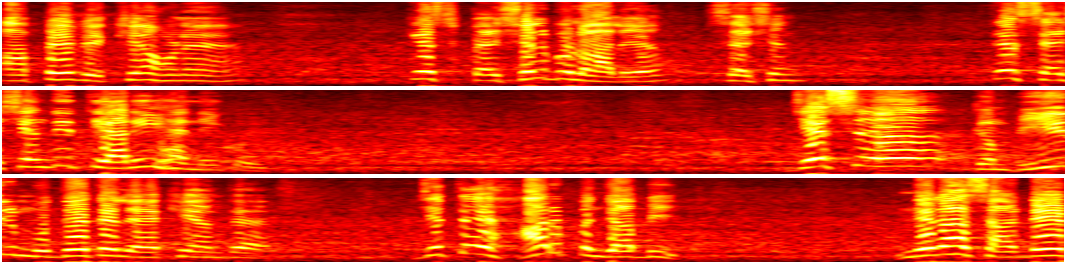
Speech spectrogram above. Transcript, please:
ਆਪੇ ਵੇਖਿਆ ਹੋਣਾ ਕਿ ਸਪੈਸ਼ਲ ਬੁਲਾ ਲਿਆ ਸੈਸ਼ਨ ਤੇ ਸੈਸ਼ਨ ਦੀ ਤਿਆਰੀ ਹੈ ਨਹੀਂ ਕੋਈ। ਜਿਸ ਗੰਭੀਰ ਮੁੱਦੇ ਤੇ ਲੈ ਕੇ ਆਂਦਾ ਜਿੱਥੇ ਹਰ ਪੰਜਾਬੀ ਨਿਰਾ ਸਾਡੇ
